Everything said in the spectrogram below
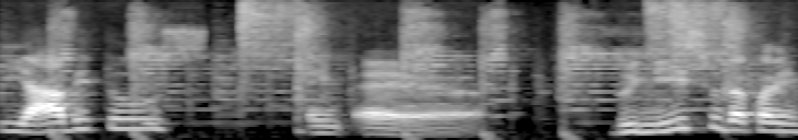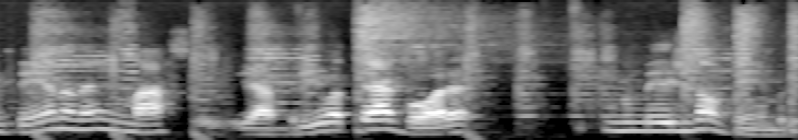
e hábitos em- é, do início da quarentena, né, em março e abril, até agora, no mês de novembro.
